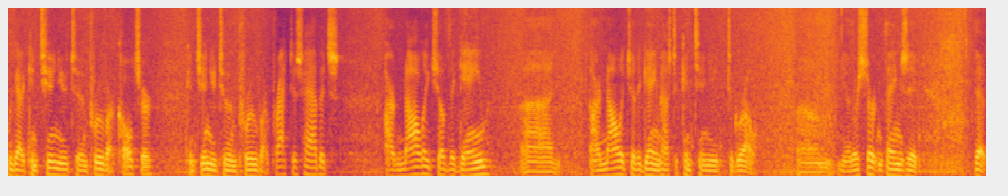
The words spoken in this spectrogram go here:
We got to continue to improve our culture continue to improve our practice habits, our knowledge of the game. Uh, our knowledge of the game has to continue to grow. Um, you know, there's certain things that that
